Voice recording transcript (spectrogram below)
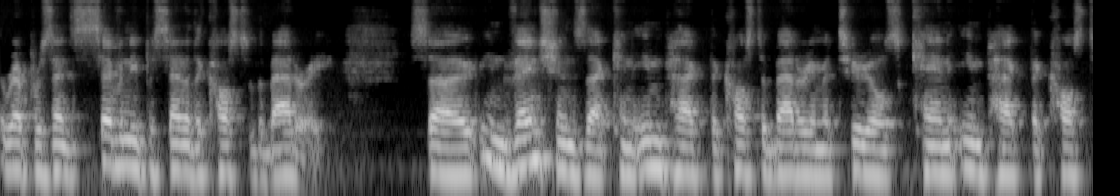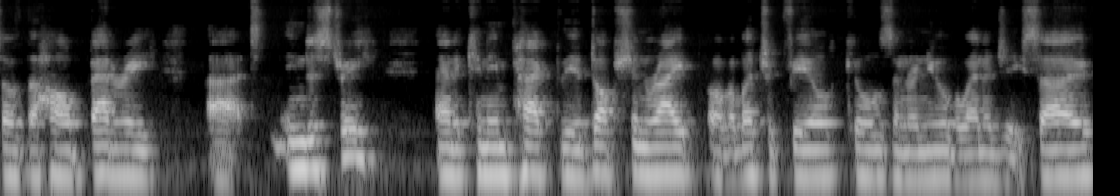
represent 70% of the cost of the battery. So, inventions that can impact the cost of battery materials can impact the cost of the whole battery uh, industry, and it can impact the adoption rate of electric vehicles and renewable energy. So,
